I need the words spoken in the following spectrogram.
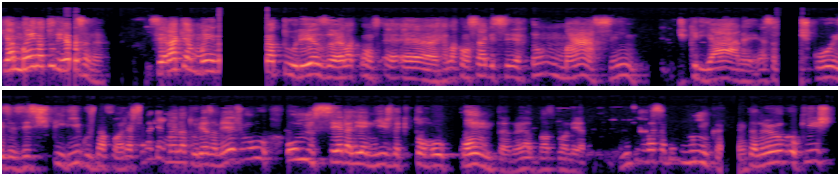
que é a mãe natureza, né? Será que a mãe natureza ela, é, é, ela consegue ser tão má assim de criar né, essas coisas, esses perigos da floresta? Será que é a mãe natureza mesmo ou, ou um ser alienígena que tomou conta né, do nosso planeta? A gente não vai saber nunca. Então eu, eu quis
